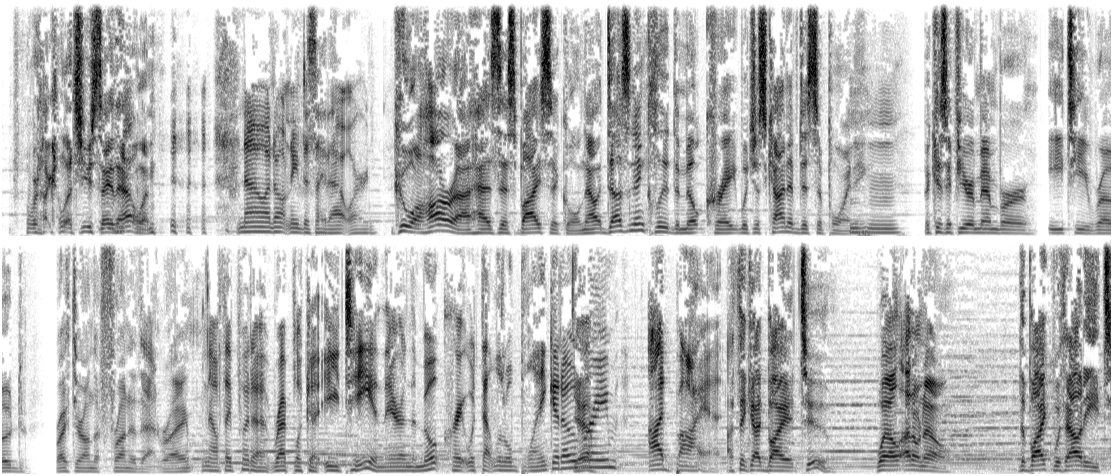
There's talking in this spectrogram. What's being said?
We're not going to let you say that one. No, I don't need to say that word. Kuwahara has this bicycle. Now, it doesn't include the milk crate, which is kind of disappointing mm-hmm. because if you remember, ET rode right there on the front of that, right? Now, if they put a replica ET in there in the milk crate with that little blanket over Yeah. him, I'd buy it. I think I'd buy it too. Well, I don't know. The bike without ET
